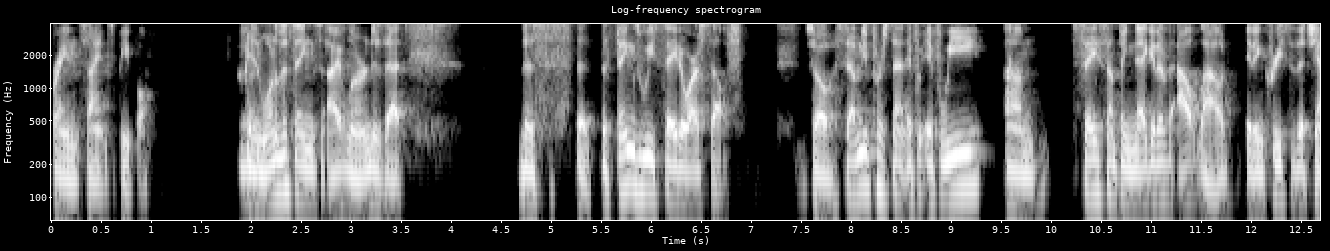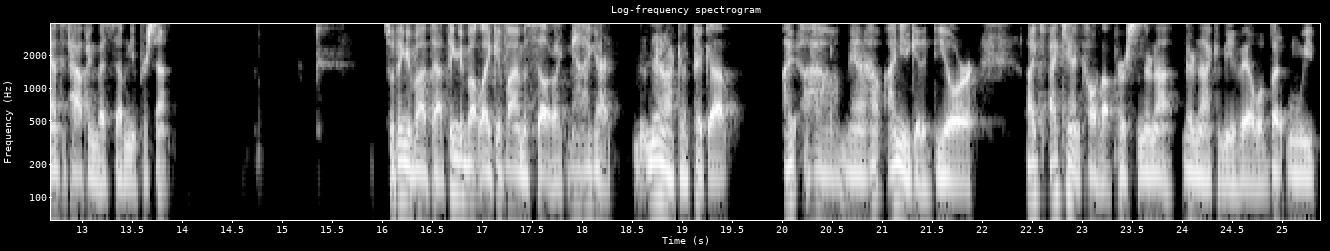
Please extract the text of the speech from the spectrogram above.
brain science people, mm-hmm. and one of the things I've learned is that this the, the things we say to ourselves. So seventy percent, if if we um, say something negative out loud, it increases the chance of happening by seventy percent. So think about that. Think about like if I'm a seller, like, man, I got, they're not going to pick up. I, oh man, how, I need to get a deal or I, I can't call that person. They're not, they're not going to be available. But when we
